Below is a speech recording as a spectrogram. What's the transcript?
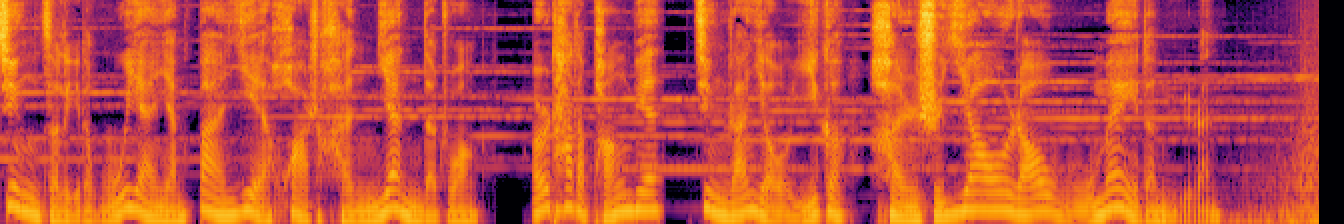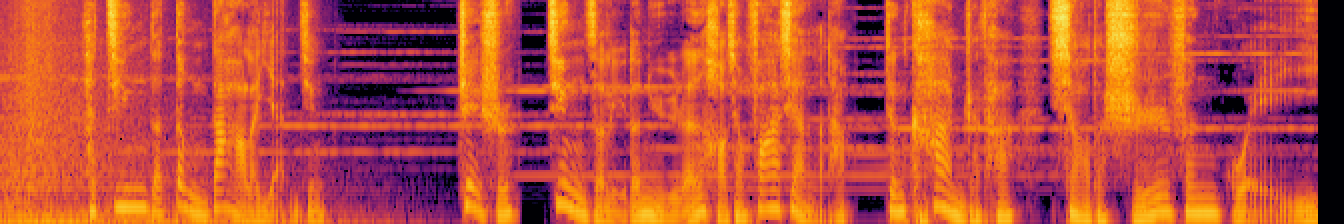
镜子里的吴艳艳半夜化着很艳的妆，而她的旁边竟然有一个很是妖娆妩媚的女人。他惊得瞪大了眼睛。这时，镜子里的女人好像发现了他，正看着他，笑得十分诡异。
